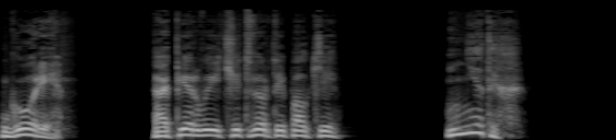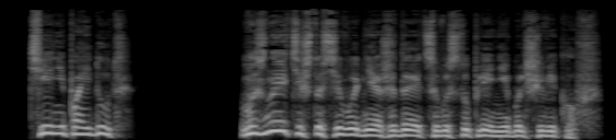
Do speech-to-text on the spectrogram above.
«Горе. А первый и четвертый полки?» «Нет их. Те не пойдут. Вы знаете, что сегодня ожидается выступление большевиков?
